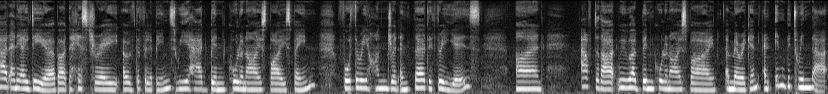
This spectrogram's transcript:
had any idea about the history of the Philippines, we had been colonized by Spain for 333 years, and after that, we had been colonized by American, and in between that,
